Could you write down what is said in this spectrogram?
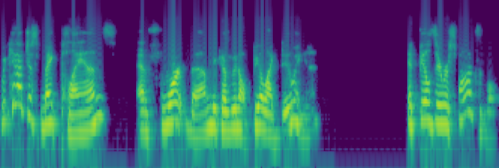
We cannot just make plans and thwart them because we don't feel like doing it. It feels irresponsible.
